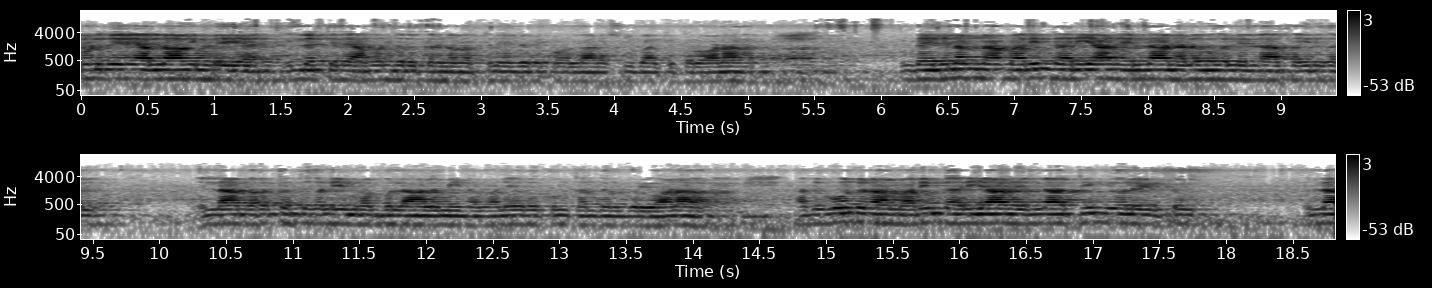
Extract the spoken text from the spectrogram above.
பொழுதிலே அல்லாவினுடைய இல்லத்திலே அமர்ந்திருக்கிற நம் அத்தனை பேருக்கும் அல்லாஹ் நசீபாக்கி தருவானாக. இந்த தினம் நாம் அறிந்து அறியாத எல்லா நலவுகள் எல்லா கயிறுகள் எல்லா பரக்கத்துகளையும் ரப்புல் ஆலமீன் நம் அனைவருக்கும் தந்தல் புரிவானாக. அதுபோன்று நாம் அறிந்து அறியாத எல்லா தீங்குகளை விட்டும் எல்லா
